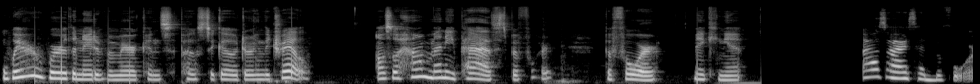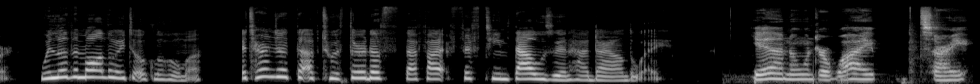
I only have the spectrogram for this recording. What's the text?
Where were the Native Americans supposed to go during the trail? Also, how many passed before before making it? As I said before, we led them all the way to Oklahoma. It turns out that up to a third of that 15,000 had died on the way. Yeah, no wonder why. Sorry.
